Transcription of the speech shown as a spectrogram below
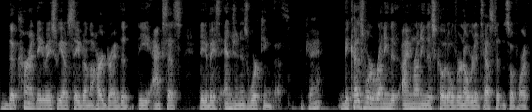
the current database we have saved on the hard drive that the access database engine is working with. Okay. Because we're running the, I'm running this code over and over to test it and so forth.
